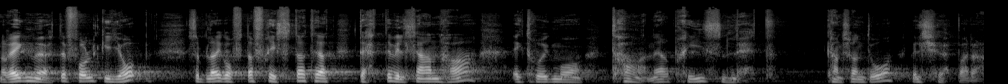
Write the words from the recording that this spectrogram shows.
Når jeg møter folk i jobb, så blir jeg ofte frista til at dette vil ikke han ha. Jeg tror jeg må ta ned prisen litt. Kanskje han da vil kjøpe det.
